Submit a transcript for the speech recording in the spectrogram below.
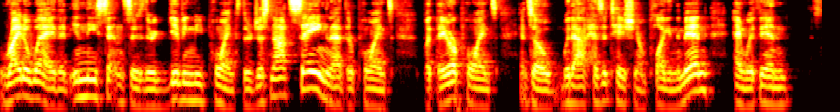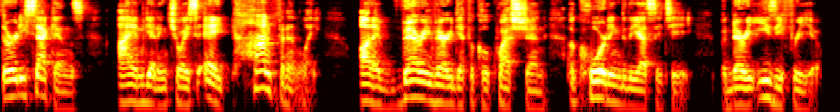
right away that in these sentences they're giving me points. They're just not saying that they're points, but they are points. And so without hesitation, I'm plugging them in, and within 30 seconds, I am getting choice A confidently on a very, very difficult question according to the SAT, but very easy for you.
